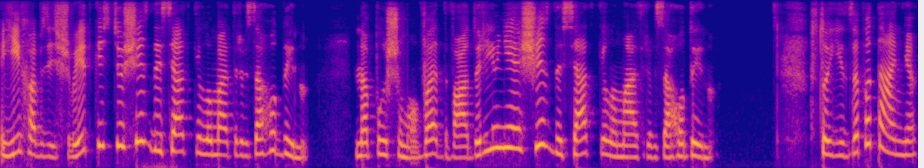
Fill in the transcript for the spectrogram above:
Їхав зі швидкістю 60 км за годину. Напишемо В2 дорівнює 60 км за годину. Стоїть запитання,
